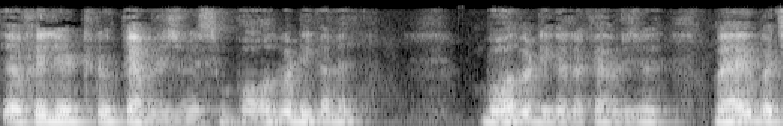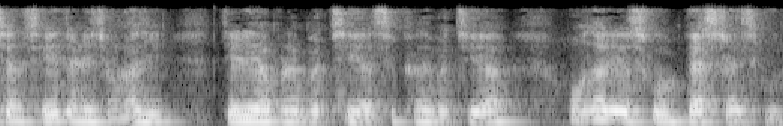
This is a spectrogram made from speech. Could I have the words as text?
ਤੇ ਅਫੀਲੀਏਟਡ ਟੂ ਕੈਂਬਰਿਜ ਯੂਨੀਵਰਸਿਟੀ ਬਹੁਤ ਵੱਡੀ ਗੱਲ ਹੈ। ਬਹੁਤ ਵੱਡੀ ਗੱਲ ਹੈ ਕੈਂਬਰਿਜ ਯੂਨੀਵਰਸਿਟੀ। ਮੈਂ ਇਹ ਬੱਚਿਆਂ ਨੂੰ ਸੇਧ ਦੇਣੀ ਚਾਹੁੰਦਾ ਜੀ, ਜਿਹੜੇ ਆਪਣੇ ਬੱਚੇ ਆ, ਸਿੱਖਾਂ ਦੇ ਬੱਚੇ ਆ, ਉਹਨਾਂ ਲਈ ਸਕੂਲ ਬੈਸਟ ਹੈ ਸਕੂਲ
